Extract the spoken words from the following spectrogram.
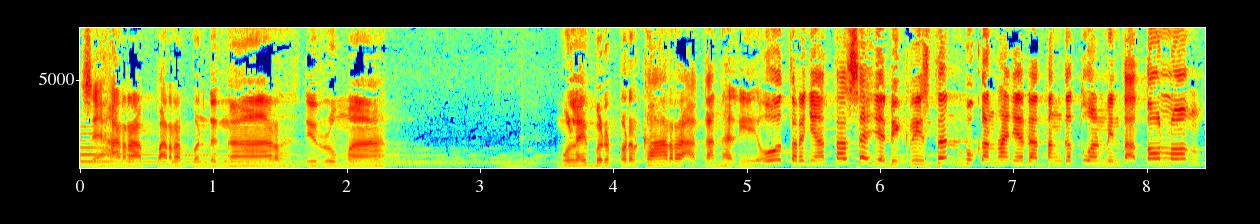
saya harap para pendengar di rumah mulai berperkara akan hal ini. Oh ternyata saya jadi Kristen bukan hanya datang ke Tuhan minta tolong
